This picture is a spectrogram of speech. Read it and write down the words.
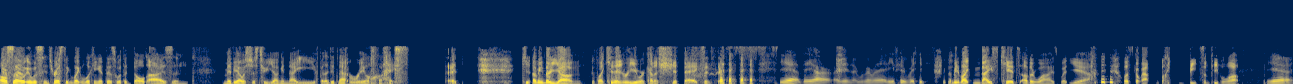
also, it was interesting, like looking at this with adult eyes, and maybe I was just too young and naive, but I did not realize that. I mean, they're young, but like Ken and Ryu are kind of shitbags, and yeah, they are. I didn't remember that either. But I mean, like nice kids otherwise, but yeah, let's go out and like beat some people up. yeah,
